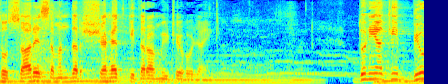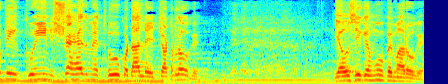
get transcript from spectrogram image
तो सारे समंदर शहद की तरह मीठे हो जाएँगे। दुनिया की ब्यूटी क्वीन शहद में थूक डाले, चट लोगे? या उसी के मुँह पे मारोगे?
